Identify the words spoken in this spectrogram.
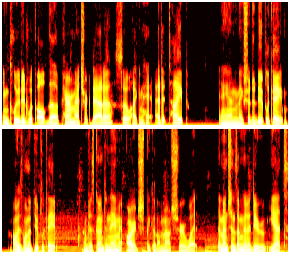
included with all the parametric data. So I can hit edit type and make sure to duplicate. Always want to duplicate. I'm just going to name it arch because I'm not sure what dimensions I'm going to do yet.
